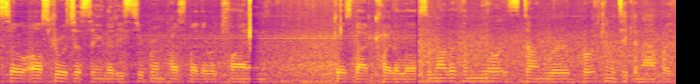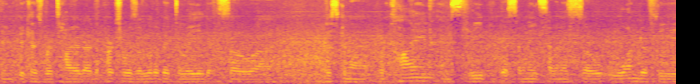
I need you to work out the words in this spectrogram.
So Oscar was just saying that he's super impressed by the recline. Goes back quite a lot. So now that the meal is done, we're both gonna take a nap, I think, because we're tired. Our departure was a little bit delayed, so uh, I'm just gonna recline and sleep. The 787 is so wonderfully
